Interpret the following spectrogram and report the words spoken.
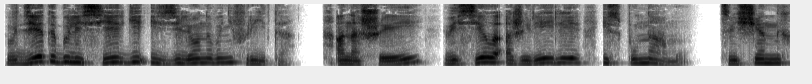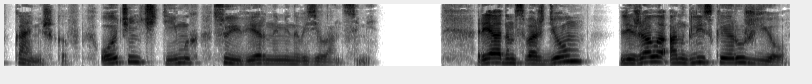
вдеты были серьги из зеленого нефрита, а на шее висело ожерелье из пунаму, священных камешков, очень чтимых суеверными новозеландцами. Рядом с вождем лежало английское ружье,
